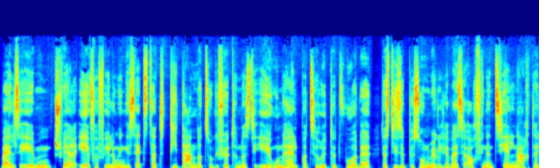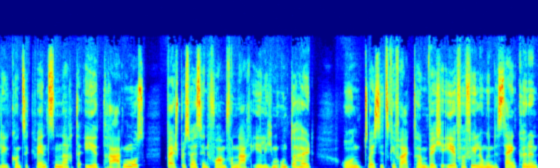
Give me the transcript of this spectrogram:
weil sie eben schwere Eheverfehlungen gesetzt hat, die dann dazu geführt haben, dass die Ehe unheilbar zerrüttet wurde, dass diese Person möglicherweise auch finanziell nachteilige Konsequenzen nach der Ehe tragen muss, beispielsweise in Form von nachehelichem Unterhalt Und weil Sie jetzt gefragt haben, welche Eheverfehlungen das sein können,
